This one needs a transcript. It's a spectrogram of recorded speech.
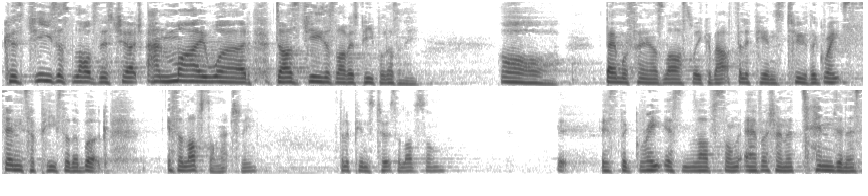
because Jesus loves this church. And my word, does Jesus love his people, doesn't he? Oh, Ben was telling us last week about Philippians 2, the great centerpiece of the book. It's a love song actually. Philippians 2, it's a love song. Is the greatest love song ever, showing the tenderness,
